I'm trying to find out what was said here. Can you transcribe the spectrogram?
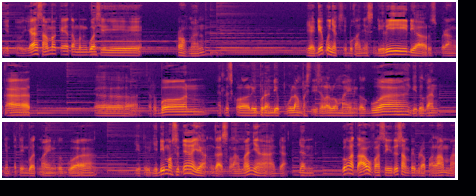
Gitu ya sama kayak temen gue si Rohman. Ya dia punya kesibukannya sendiri dia harus berangkat ke Cirebon at least kalau liburan dia pulang pasti selalu main ke gua gitu kan. Nyempetin buat main ke gua gitu. Jadi maksudnya ya nggak selamanya ada. Dan gue nggak tahu fase itu sampai berapa lama.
